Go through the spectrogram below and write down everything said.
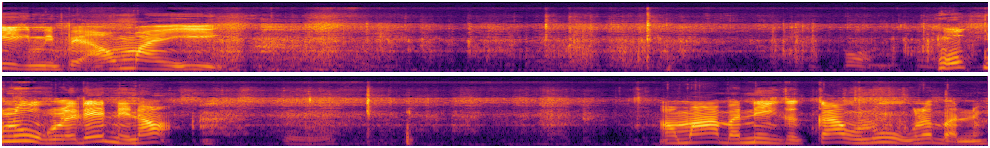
อีกนี่ไปเอาใหม่อีกก่อนหกลูกเลยเด้นี่เนาะเออ เอามาบัดนี้ก็เก้าลูกแล้วบัดนี้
